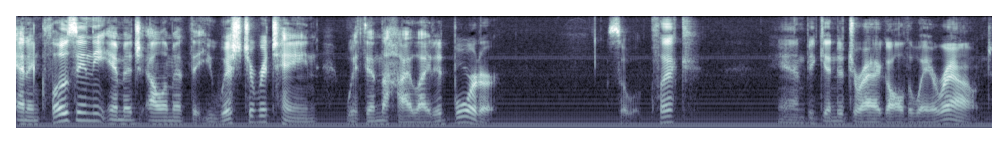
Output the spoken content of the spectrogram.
and enclosing the image element that you wish to retain within the highlighted border. So we'll click and begin to drag all the way around.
